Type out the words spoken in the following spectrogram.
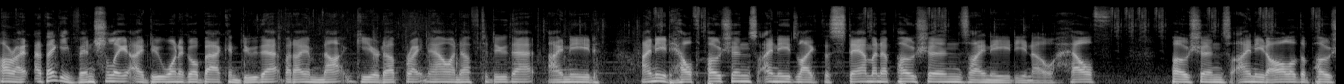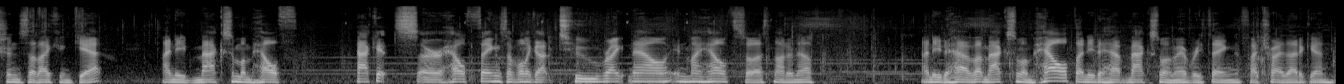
All right, I think eventually I do want to go back and do that, but I am not geared up right now enough to do that. I need I need health potions. I need like the stamina potions. I need, you know, health potions. I need all of the potions that I can get. I need maximum health packets or health things. I've only got two right now in my health, so that's not enough. I need to have a maximum health. I need to have maximum everything if I try that again.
